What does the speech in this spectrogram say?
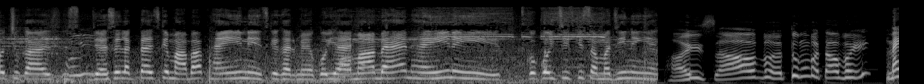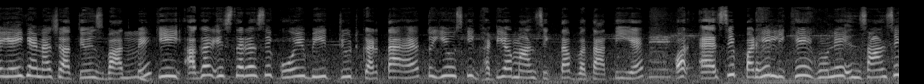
हो चुका है। जैसे लगता है इसके माँ बाप है ही नहीं इसके घर में। कोई है माँ बहन है ही नहीं। इसको कोई चीज़ की समझ ही नहीं है। भाई साहब तुम बताओ भाई। मैं यही कहना चाहती हूँ इस बात पे कि अगर इस तरह से कोई भी ट्वीट करता है तो ये उसकी घटिया मानसिकता बताती है और ऐसे पढ़े लिखे होने इंसान से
